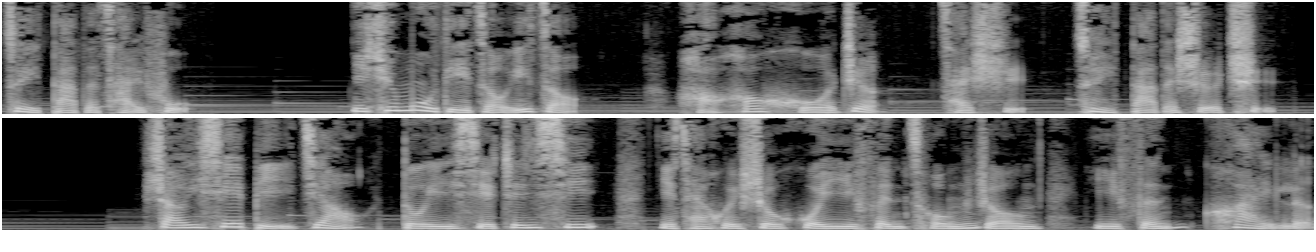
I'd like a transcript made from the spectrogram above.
最大的财富；你去墓地走一走，好好活着才是最大的奢侈。少一些比较，多一些珍惜，你才会收获一份从容，一份快乐。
